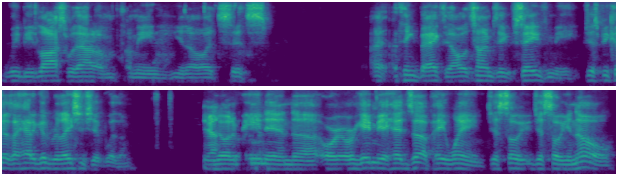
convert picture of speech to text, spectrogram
we'd be lost without them. I mean, you know, it's it's. I, I think back to all the times they've saved me just because I had a good relationship with them. Yeah. You know what I mean? And uh, or or gave me a heads up. Hey Wayne, just so just so you know,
